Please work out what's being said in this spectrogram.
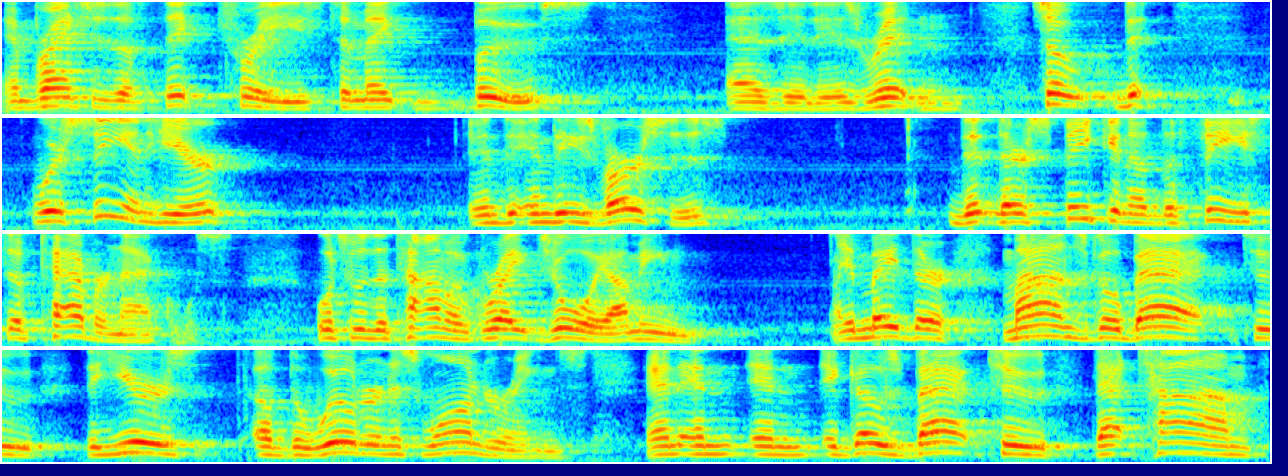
and branches of thick trees to make booths, as it is written. So the, we're seeing here in, the, in these verses that they're speaking of the Feast of Tabernacles, which was a time of great joy. I mean, it made their minds go back to the years of the wilderness wanderings. And, and, and it goes back to that time,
